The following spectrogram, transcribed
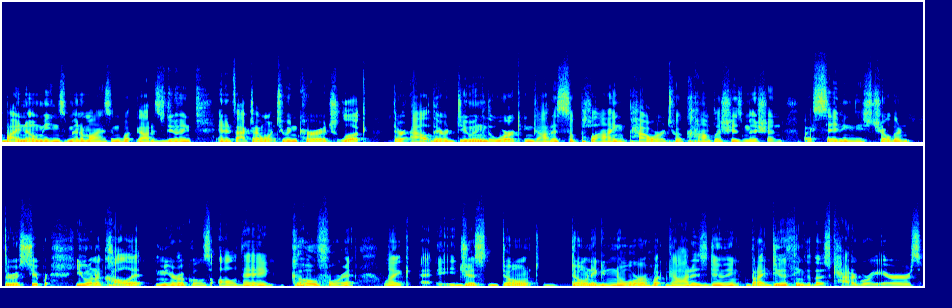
by no means minimizing what God is doing, and in fact, I want to encourage. Look, they're out there doing the work, and God is supplying power to accomplish His mission by saving these children through a super. You want to call it miracles all day? Go for it. Like, uh, just don't don't ignore what God is doing. But I do think that those category errors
